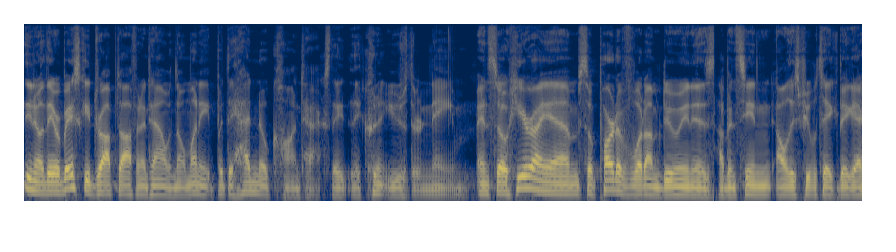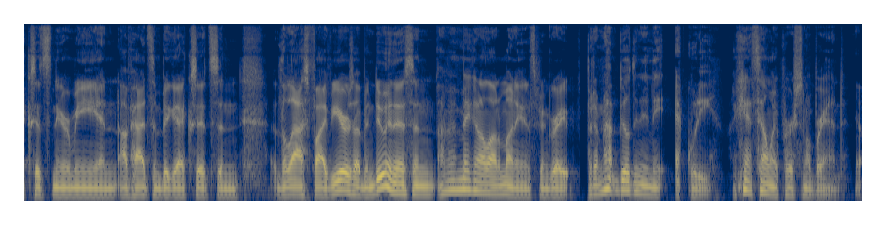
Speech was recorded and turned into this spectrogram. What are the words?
you know, they were basically dropped off in a town with no money, but they had no contacts. They they couldn't use their name. And so here I am. So part of what I'm doing is I've been seeing all these people take big exits near me, and I've had some big exits. And the last five years I've been doing this, and I've been making a lot of money, and it's been great. But I'm not building any equity. I can't sell my personal brand. Yeah.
